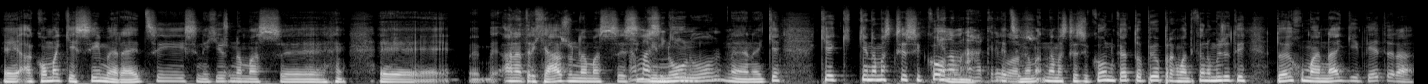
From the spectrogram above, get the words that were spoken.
ε, ακόμα και σήμερα έτσι συνεχίζουν να μας ε, ε, ανατριχιάζουν, να μας συγκινούν, ναι, ναι, και, και, και να μας ξεσηκώνουν. Και να, έτσι, να, να μας ξεσηκώνουν κάτι το οποίο πραγματικά νομίζω ότι το έχουμε ανάγκη ιδιαίτερα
